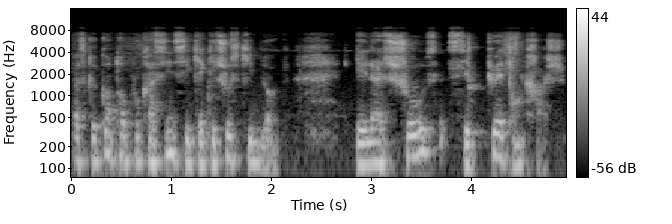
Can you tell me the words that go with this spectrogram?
parce que quand on procrastine, c'est qu'il y a quelque chose qui bloque. Et la chose, c'est plus être en crash.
